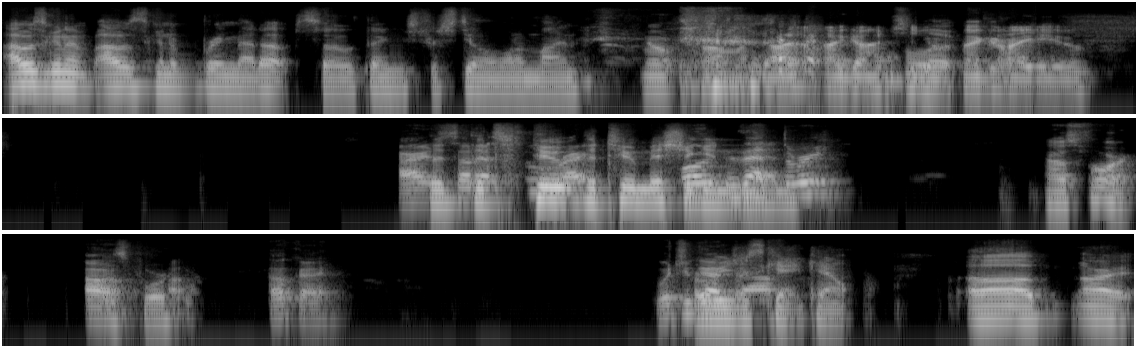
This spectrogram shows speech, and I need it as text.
I was gonna I was gonna bring that up. So thanks for stealing one of mine. No problem. I got, I got you. Look. I got you. All right, The, so the that's two two, right? the two Oh, Michigan is that men. three? That was four. Oh, That's four. oh, Okay. What you or got? we just can't count. Uh, all right.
